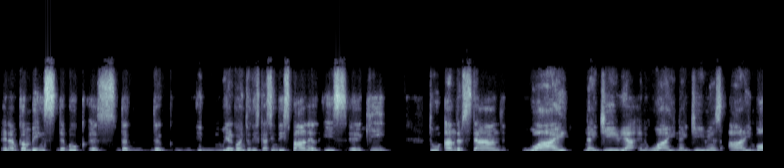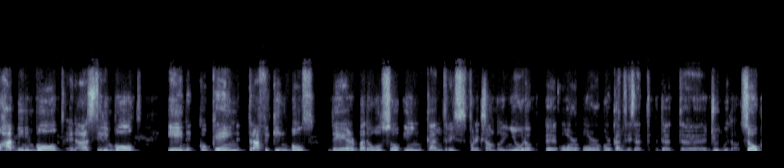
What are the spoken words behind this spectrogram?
And I'm convinced the book is that the it, we are going to discuss in this panel is uh, key to understand why Nigeria and why Nigerians are involved, have been involved, and are still involved in cocaine trafficking, both there, but also in countries, for example, in Europe uh, or, or, or countries that that uh, Jude would. So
